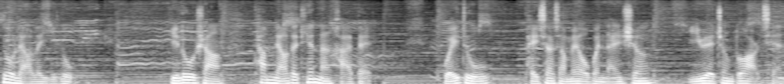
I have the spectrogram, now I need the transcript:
又聊了一路。一路上他们聊得天南海北，唯独裴笑笑没有问男生一月挣多少钱，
